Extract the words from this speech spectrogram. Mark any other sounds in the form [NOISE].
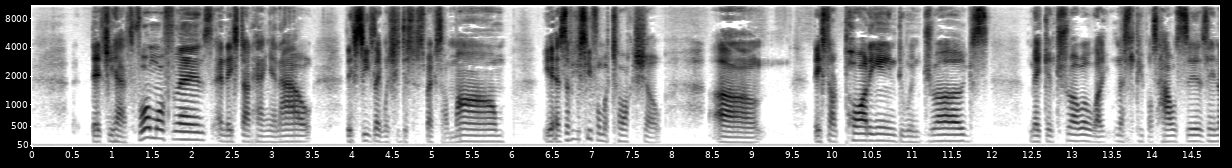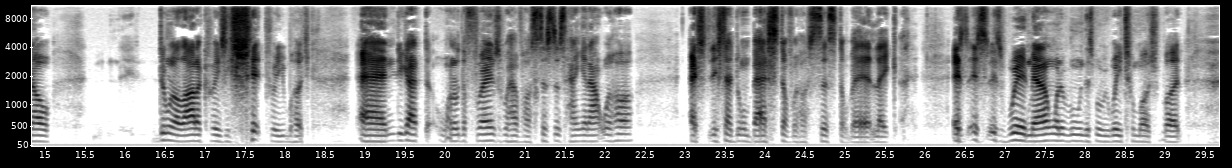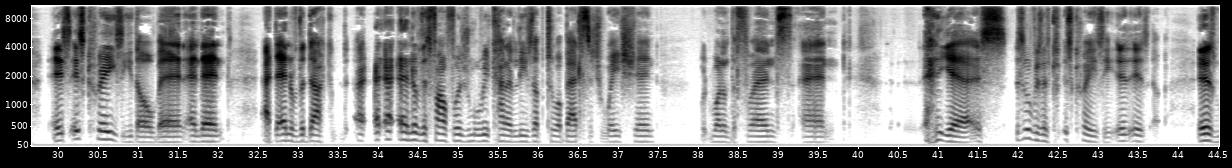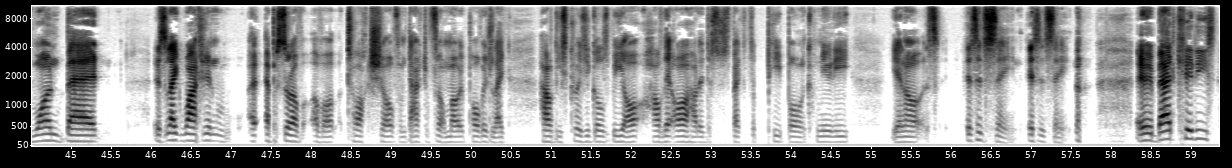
then she has four more friends, and they start hanging out. They see like when she disrespects her mom. Yeah, stuff you see from a talk show. Um, they start partying, doing drugs, making trouble, like messing people's houses. You know, doing a lot of crazy [LAUGHS] shit, pretty much. And you got one of the friends who have her sisters hanging out with her, and they start doing bad stuff with her sister, man. Like, it's it's it's weird, man. I don't want to ruin this movie way too much, but it's it's crazy though, man. And then at the end of the doc, at, at end of this found footage movie, kind of leads up to a bad situation with one of the friends, and [LAUGHS] yeah, it's this movie is it's crazy. It is it is one bad. It's like watching an episode of, of a talk show from Dr. Phil Maury Povich, like how these crazy girls be, all how they are, how they disrespect the people and community. You know, it's it's insane. It's insane. [LAUGHS] anyway, Bad Kitties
